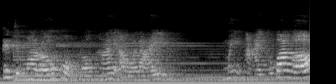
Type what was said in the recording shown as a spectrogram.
แกจะมาร้องห่มร้องไห้เอาอะไร ไม่อายเขาบ้างเหรอ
